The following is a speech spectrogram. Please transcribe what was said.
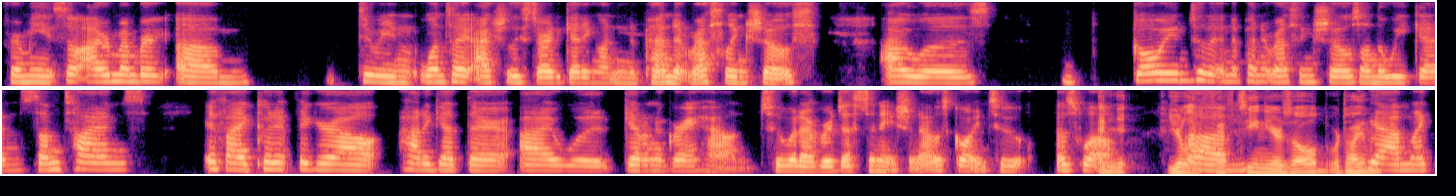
for me. So I remember um doing once I actually started getting on independent wrestling shows, I was going to the independent wrestling shows on the weekends. Sometimes if I couldn't figure out how to get there, I would get on a Greyhound to whatever destination I was going to as well. And you're like 15 um, years old, we're talking about? Yeah, I'm like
